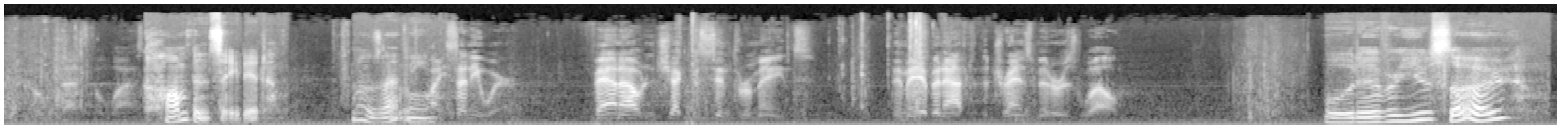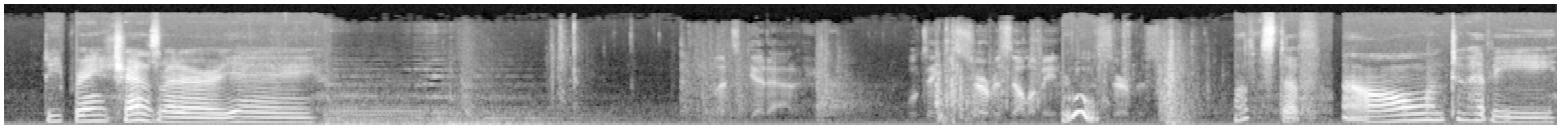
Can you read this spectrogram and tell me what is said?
I hope that's the last Compensated. What does that mean? place anywhere. Fan out and check the synth remains. They may have been after the transmitter as well. Whatever you say. Deep range transmitter, yay. Of stuff. Oh, I'm too heavy.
